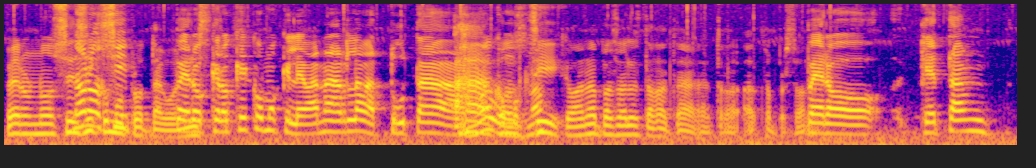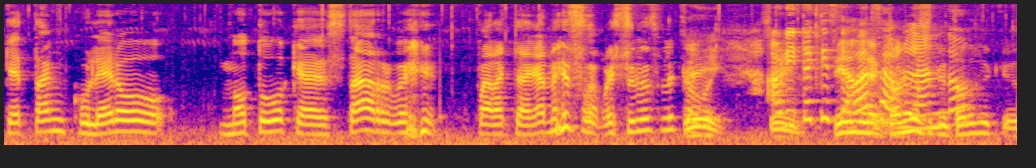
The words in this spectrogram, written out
Pero no sé No, si no, como sí, protagonistas. pero creo que como que le van a dar la batuta a Ajá, nuevos, como ¿no? sí, que van a pasar la estafeta a otra, a otra persona. Pero, ¿qué tan, qué tan culero no tuvo que estar, güey? Para que hagan eso, güey. ¿Sí me explico, güey? sí. Ahorita que estabas hablando- de que.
